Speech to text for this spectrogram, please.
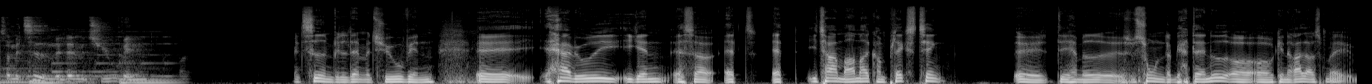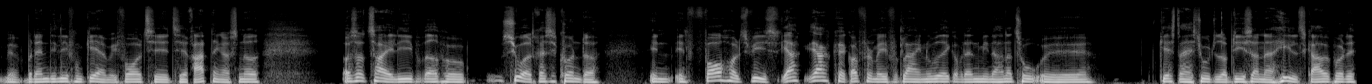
Så med tiden vil den med 20 vinde. Men tiden ville den med 20 vinde. Øh, her er vi ude i igen, altså at, at I tager en meget, meget kompleks ting, øh, det her med øh, solen, der bliver dannet, og, og generelt også med, med, hvordan det lige fungerer i forhold til, til retning og sådan noget. Og så tager jeg lige været på 57 sekunder, en, en forholdsvis, jeg, jeg kan godt følge med i forklaringen, nu ved jeg ikke, hvordan mine andre to øh, gæster her i studiet, om de sådan er helt skarpe på det,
